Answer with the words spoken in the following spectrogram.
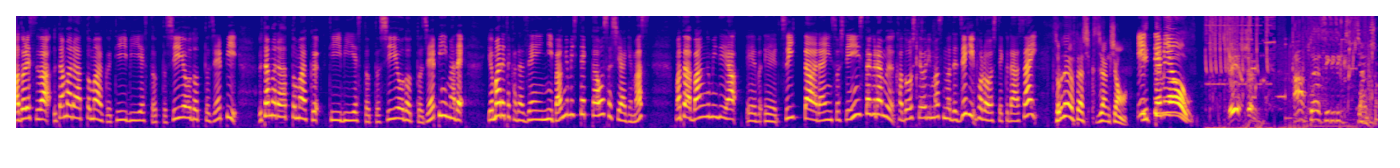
アドレスは歌丸アットマーク tbs ドット co ドット jp 歌丸アットマーク tbs ドット co ドット jp まで読まれた方全員に番組ステッカーを差し上げます。また番組でや、えーえー、ツイッター、LINE そしてインスタグラム稼働しておりますのでぜひフォローしてください。それではアフターシックスジャンクション行ってみよう。After Six Junction.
